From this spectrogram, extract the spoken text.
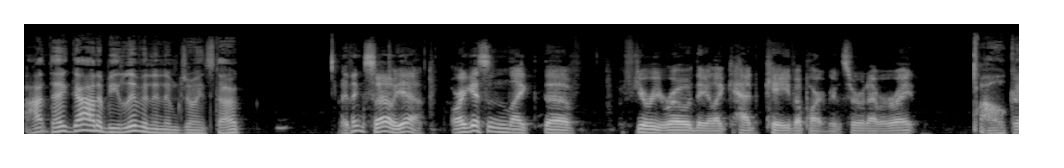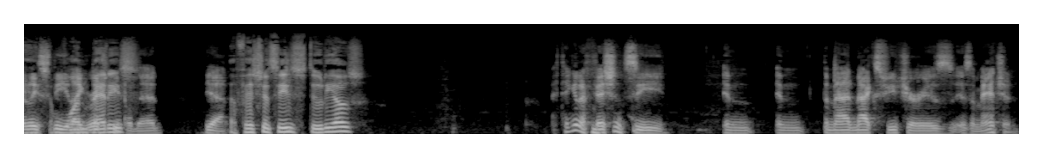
I, they gotta be living in them joints, dog. I think so, yeah. Or I guess in like the Fury Road, they like had cave apartments or whatever, right? Oh, Or okay. at least some the like rich one-beddies. people did. Yeah, Efficiencies Studios. I think an efficiency in in the Mad Max future is is a mansion.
